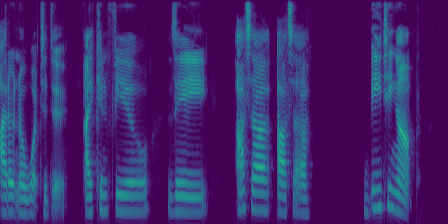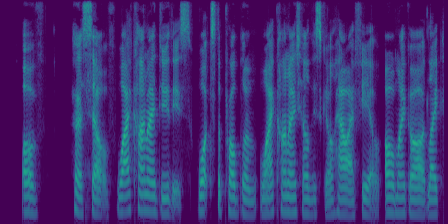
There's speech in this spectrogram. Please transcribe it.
I don't know what to do. I can feel the utter, utter beating up of herself. Why can't I do this? What's the problem? Why can't I tell this girl how I feel? Oh my God. Like,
